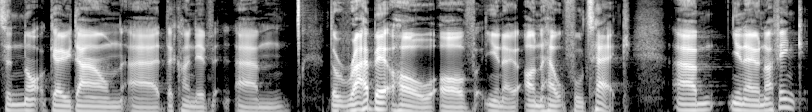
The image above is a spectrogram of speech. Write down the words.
to not go down uh, the kind of um, the rabbit hole of you know unhelpful tech um, you know, and I think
